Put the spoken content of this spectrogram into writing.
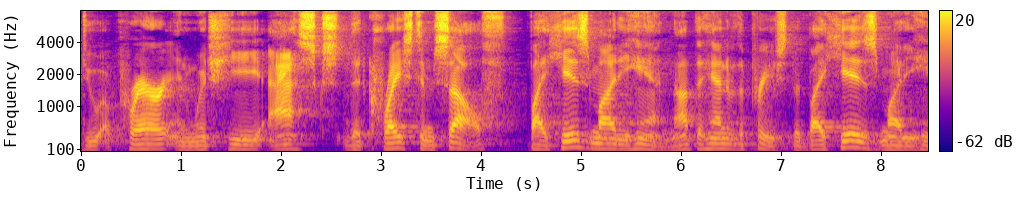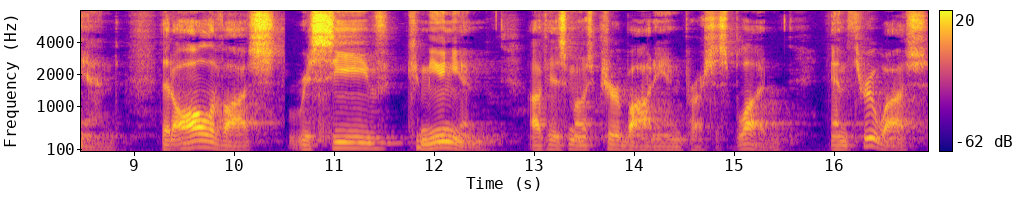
do a prayer in which he asks that Christ himself, by his mighty hand, not the hand of the priest, but by his mighty hand, that all of us receive communion of his most pure body and precious blood, and through us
